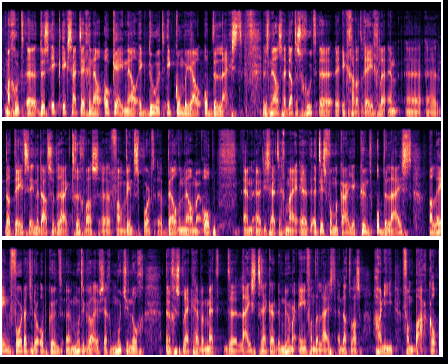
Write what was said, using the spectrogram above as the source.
maar goed, eh, dus ik, ik zei tegen Nel: Oké, Nel, ik doe het. Ik kom bij jou op de lijst. Dus Nel zei: Dat is goed. eh, ik ga dat regelen. En eh, dat deed ze inderdaad. Zodra ik terug was van wintersport, belde Nel mij op. En die zei tegen mij: Het is voor elkaar. Je kunt op de lijst. Alleen voordat je erop kunt, moet ik wel even zeggen: Moet je nog een gesprek hebben met de lijsttrekker, de nummer 1 van de lijst. En dat was Hanny van Bakel.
